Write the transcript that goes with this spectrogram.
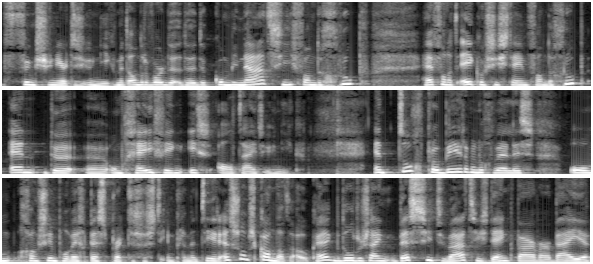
functioneert is uniek. Met andere woorden, de, de combinatie van de groep, van het ecosysteem van de groep en de uh, omgeving is altijd uniek. En toch proberen we nog wel eens om gewoon simpelweg best practices te implementeren. En soms kan dat ook. Hè? Ik bedoel, er zijn best situaties denkbaar waarbij je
